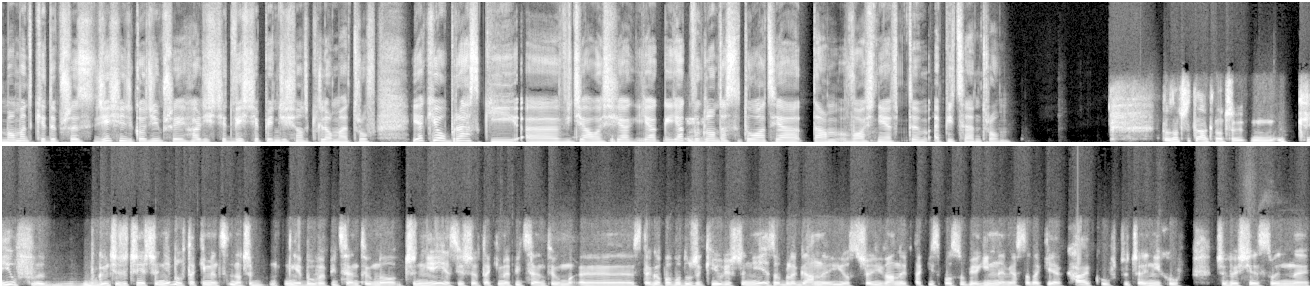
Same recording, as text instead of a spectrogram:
moment, kiedy przez 10 godzin przejechaliście 250 kilometrów. Jakie obrazki e, widziałeś? Jak, jak, jak wygląda sytuacja tam właśnie w tym epicentrum? To znaczy tak, znaczy Kijów y, w gruncie rzeczy jeszcze nie był w takim, znaczy nie był w epicentrum, no, czy nie jest jeszcze w takim epicentrum, e, z tego powodu, że Kijów jeszcze nie jest oblegany i ostrzeliwany w taki sposób jak inne miasta, takie jak Charków czy Czernichów, czy wyście słynny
